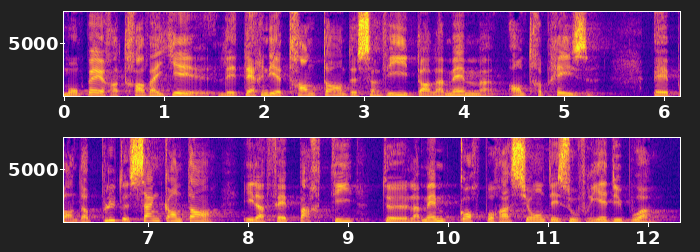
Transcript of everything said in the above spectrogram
Mon père a travaillé les derniers 30 ans de sa vie dans la même entreprise et pendant plus de 50 ans, il a fait partie de la même corporation des ouvriers du bois.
